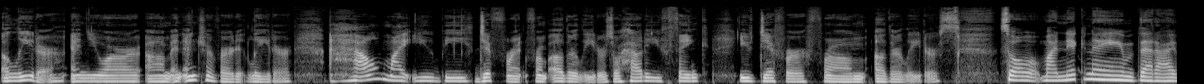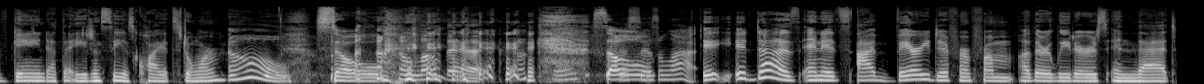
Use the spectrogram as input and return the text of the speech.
a leader and you are um, an introverted leader. How might you be different from other leaders, or how do you think you differ from other leaders? So my nickname that I've gained at the agency is Quiet Storm. Oh, So I love that. Okay. so that says a lot. It it does, and it's I'm very different from other leaders in that,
